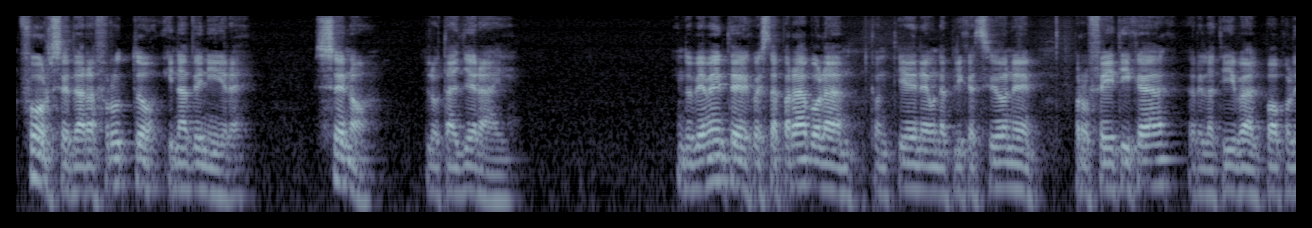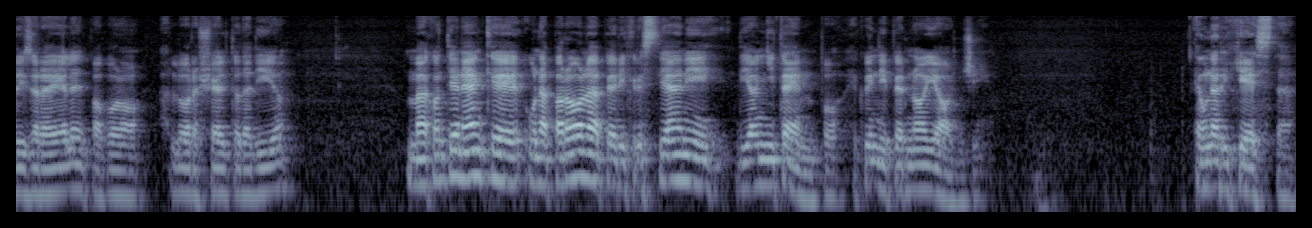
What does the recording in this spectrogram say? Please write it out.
Forse darà frutto in avvenire, se no lo taglierai. Indubbiamente questa parabola contiene un'applicazione profetica relativa al popolo di Israele, il popolo allora scelto da Dio, ma contiene anche una parola per i cristiani di ogni tempo e quindi per noi oggi. È una richiesta.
